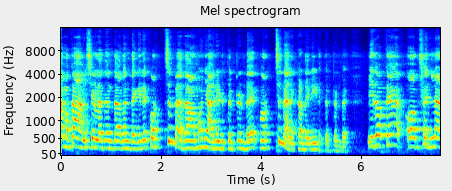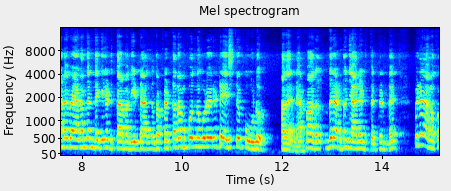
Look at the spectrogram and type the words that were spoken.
നമുക്ക് ആവശ്യമുള്ളത് എന്താണെന്നുണ്ടെങ്കിൽ കുറച്ച് ബദാമും ഞാൻ എടുത്തിട്ടുണ്ട്. കുറച്ച് നിലക്കടലി എടുത്തിട്ടുണ്ട്. ഇതൊക്കെ ഓപ്ഷനിലാണ് വേണമെന്നുണ്ടെങ്കിൽ എടുത്താൽ മതി കേട്ടോ ഇതൊക്കെ ഇട്ടാൽ നമുക്കൊന്നും കൂടി ഒരു ടേസ്റ്റ് കൂടും. അതന്നെ. അപ്പൊ അത് ഇത് രണ്ടും ഞാൻ എടുത്തിട്ടുണ്ട്. പിന്നെ നമുക്ക്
